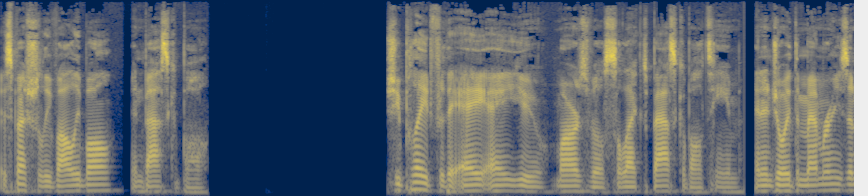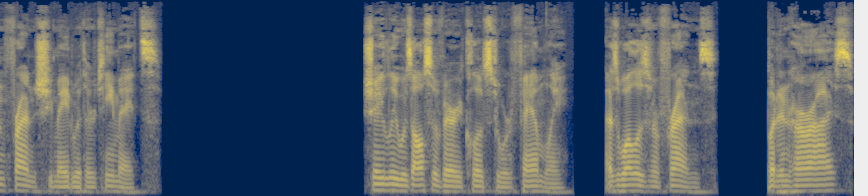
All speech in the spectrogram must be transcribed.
especially volleyball and basketball. She played for the AAU Marysville Select basketball team and enjoyed the memories and friends she made with her teammates. Shaylee was also very close to her family, as well as her friends, but in her eyes,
